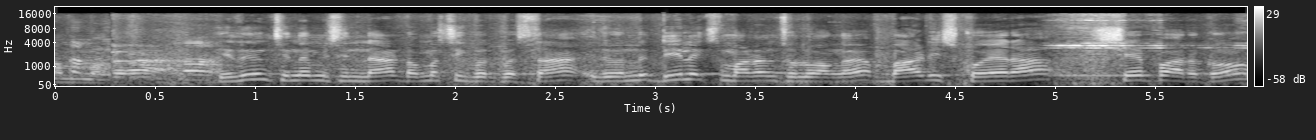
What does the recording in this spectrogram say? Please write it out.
ஆமாம். இதுவும் சின்ன மிஷின் தான். டொமஸ்டிக் பர்பஸ் தான். இது வந்து டீலக்ஸ் மாடல்னு சொல்லுவாங்க. பாடி ஸ்கொயராக ஷேப்பாக இருக்கும்.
